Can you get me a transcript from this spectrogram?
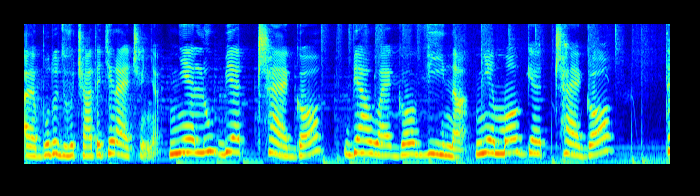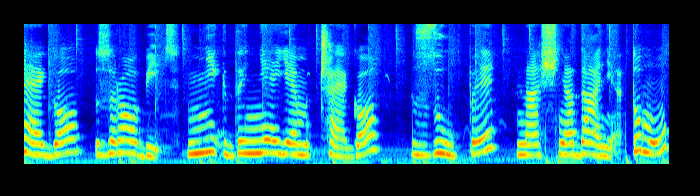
е, будуть звучати ті речення. Nie lubię czego białego wina. Nie mogę czego tego zrobić. Nigdy nie jem czego zupy на śniadanie. Тому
